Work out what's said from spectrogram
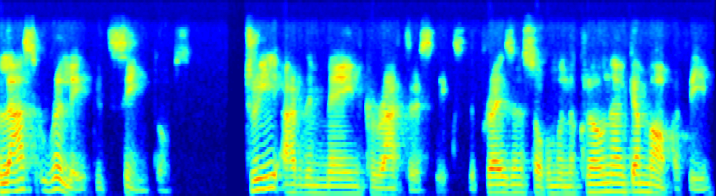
plus related symptoms. Three are the main characteristics, the presence of monoclonal gammopathy,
